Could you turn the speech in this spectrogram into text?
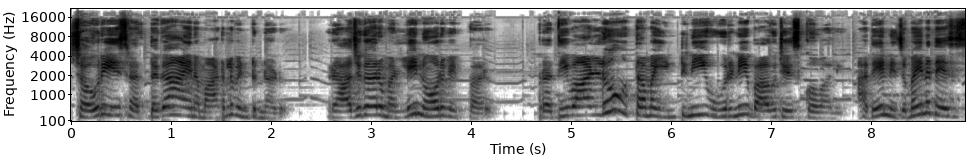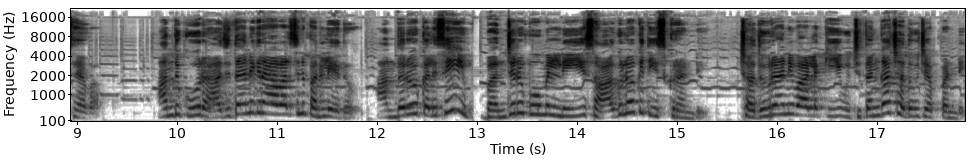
శౌరి శ్రద్ధగా ఆయన మాటలు వింటున్నాడు. రాజుగారు మళ్ళీ నోరు విప్పారు. ప్రతి వాళ్ళు తమ ఇంటిని ఊరిని బాగు చేసుకోవాలి. అదే నిజమైన దేశ సేవ. అందుకు రాజధానికి రావాల్సిన పని లేదు. అందరూ కలిసి బంజరు భూముల్ని సాగులోకి తీసుకురండి. చదువురాని వాళ్ళకి ఉచితంగా చదువు చెప్పండి.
